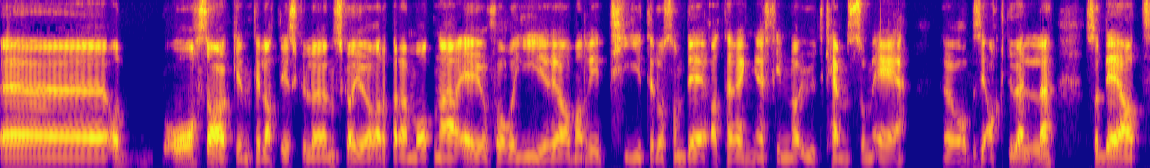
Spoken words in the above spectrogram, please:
Eh, og Årsaken til at de skulle ønske å gjøre det på den måten, her, er jo for å gi Real Madrid tid til å sondere terrenget, finne ut hvem som er si, aktuelle. Så det at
